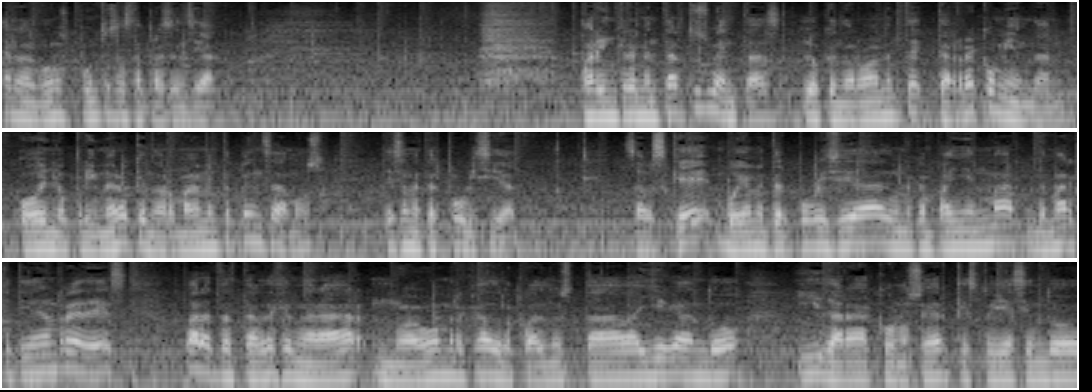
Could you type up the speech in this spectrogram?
en algunos puntos hasta presencial. Para incrementar tus ventas, lo que normalmente te recomiendan o en lo primero que normalmente pensamos es meter publicidad. ¿Sabes qué? Voy a meter publicidad de una campaña de marketing en redes para tratar de generar nuevo mercado, lo cual no estaba llegando y dar a conocer que estoy haciendo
